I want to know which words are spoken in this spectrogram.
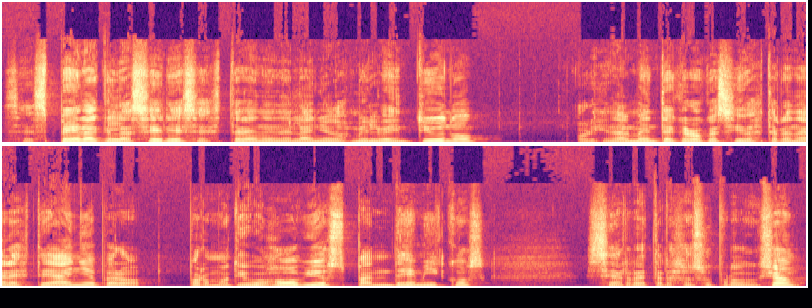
Se espera que la serie se estrene en el año 2021. Originalmente creo que se iba a estrenar este año, pero por motivos obvios, pandémicos, se retrasó su producción.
